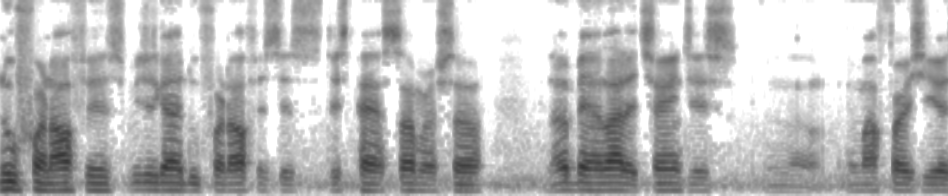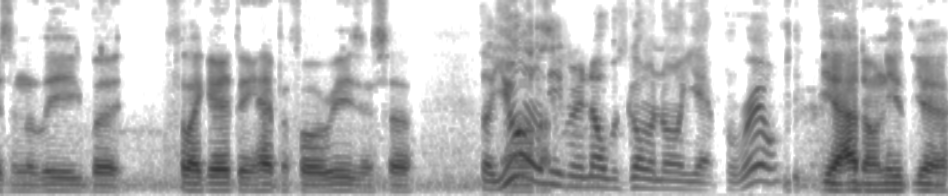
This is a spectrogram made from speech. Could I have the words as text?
new front office. We just got a new front office this this past summer. So you know, there been a lot of changes. You know, in my first years in the league, but I feel like everything happened for a reason. So So you Uh, don't even know what's going on yet, for real. yeah, I don't need. Yeah,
